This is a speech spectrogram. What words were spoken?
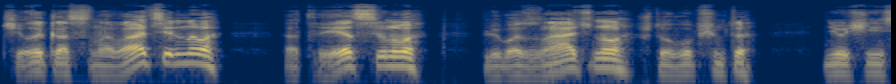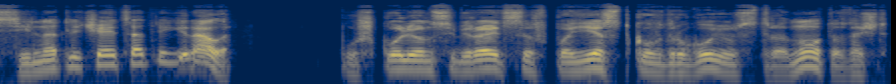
Человека основательного, ответственного, любознательного, что, в общем-то, не очень сильно отличается от оригинала. Уж коли он собирается в поездку в другую страну, то, значит,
